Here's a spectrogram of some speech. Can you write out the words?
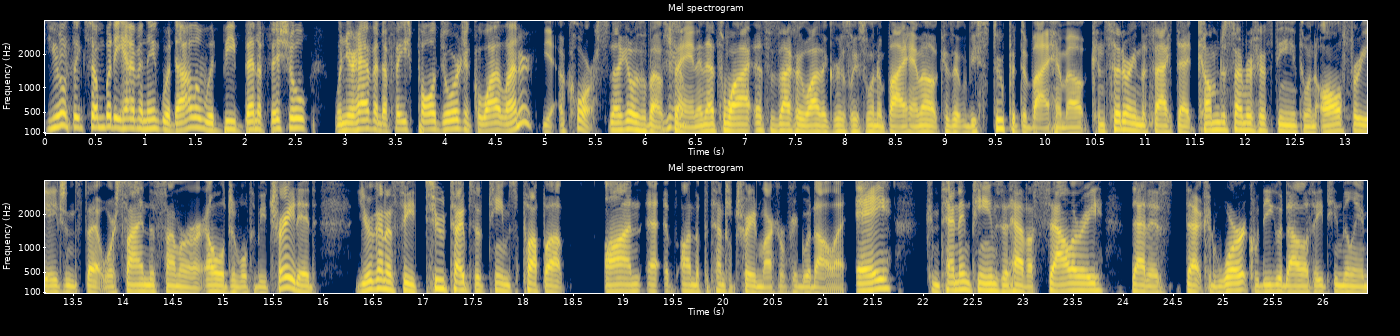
You don't think somebody having Iguodala would be beneficial when you're having to face Paul George and Kawhi Leonard? Yeah, of course. That goes without yeah. saying, and that's why that's exactly why the Grizzlies wouldn't buy him out because it would be stupid to buy him out, considering the fact that come December fifteenth, when all free agents that were signed this summer are eligible to be traded, you're going to see two types of teams pop up on uh, on the potential trade market for Iguodala. A contending teams that have a salary that is that could work with Iguodala's $18 million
